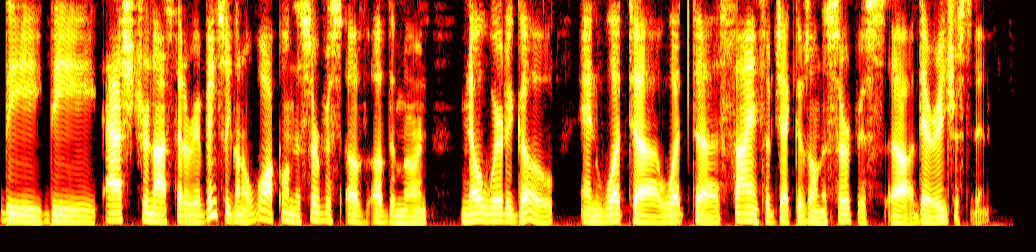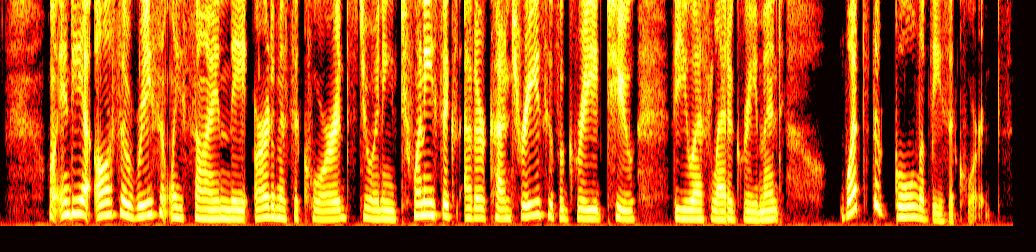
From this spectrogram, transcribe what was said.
the the astronauts that are eventually going to walk on the surface of, of the moon know where to go and what uh, what uh, science objectives on the surface uh, they're interested in. Well, India also recently signed the Artemis Accords, joining 26 other countries who've agreed to the U.S. led agreement. What's the goal of these accords?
